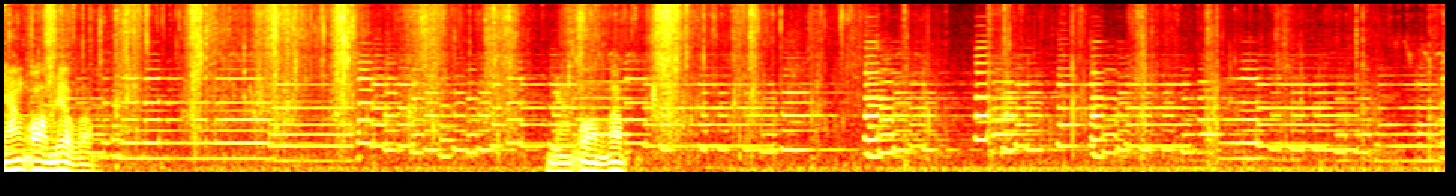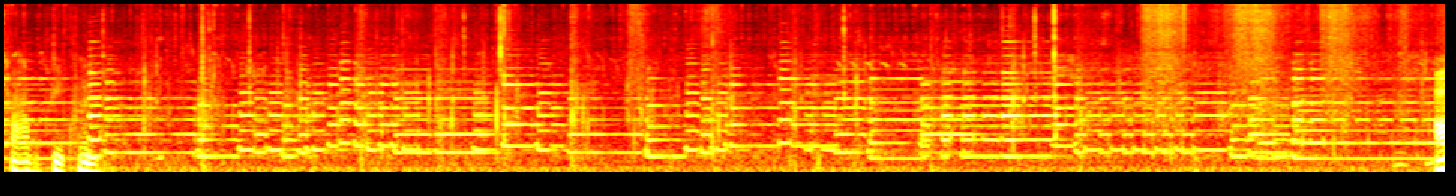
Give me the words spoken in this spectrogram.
ยางอ้อมแล้วครับยางอ้อมครับปลาปีกขึ้น เอา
